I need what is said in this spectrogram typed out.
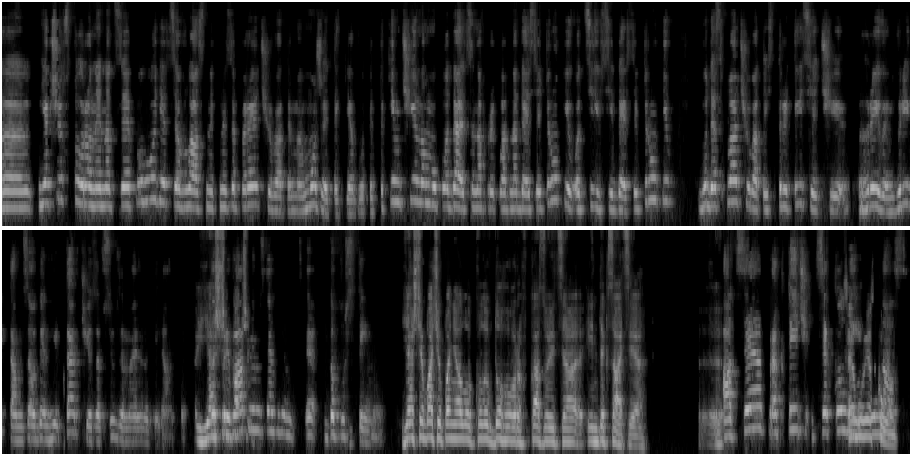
Е, Якщо сторони на це погодяться, власник не заперечуватиме, може і таке бути. Таким чином укладається, наприклад, на 10 років, оці всі 10 років буде сплачуватись 3 тисячі гривень в рік там за один гектар чи за всю земельну ділянку. Я По ще, бачу, землям це допустимо. я ще бачу, пані Алло, коли в договорах вказується індексація. Е, А це практично це коли у нас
